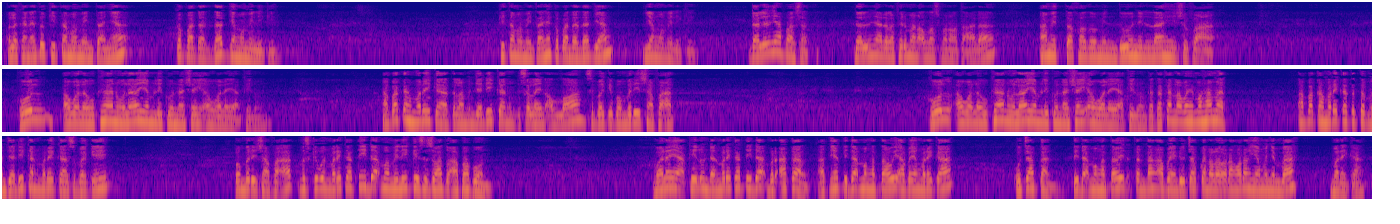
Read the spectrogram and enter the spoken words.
Oleh karena itu kita memintanya kepada zat yang memiliki. Kita memintanya kepada zat yang yang memiliki. Dalilnya apa Ustaz? Dalilnya adalah firman Allah Subhanahu wa taala, "Amittakhadhu min dunillahi syufa'a." Qul awalau kanu la yamlikuna wa la yaqilun. Apakah mereka telah menjadikan selain Allah sebagai pemberi syafaat? Qul awalau kanu la yamlikuna syai'an wa la ya'qilun. Katakanlah wahai Muhammad, apakah mereka tetap menjadikan mereka sebagai pemberi syafaat meskipun mereka tidak memiliki sesuatu apa pun? Wa la ya'qilun dan mereka tidak berakal, artinya tidak mengetahui apa yang mereka ucapkan, tidak mengetahui tentang apa yang diucapkan oleh orang-orang yang menyembah mereka.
